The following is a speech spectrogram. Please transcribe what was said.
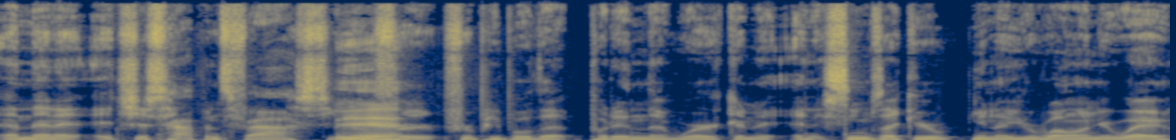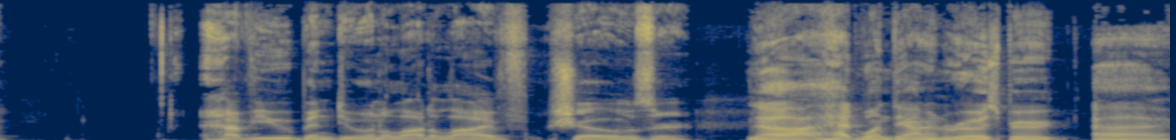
and then it, it just happens fast, you know, Yeah. for, for people that put in the work, and it, and it seems like you're, you know, you're well on your way. Have you been doing a lot of live shows, or No, I had one down in Roseburg uh,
